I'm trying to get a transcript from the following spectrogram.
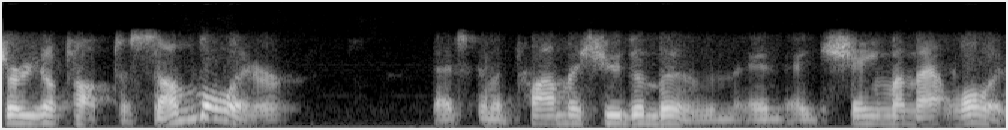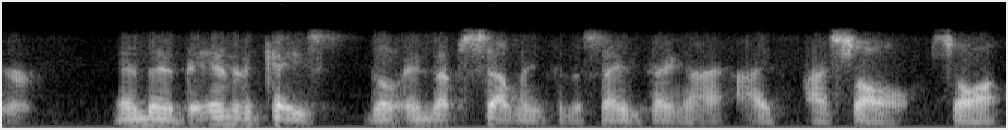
sure you'll talk to some lawyer that's going to promise you the moon, and, and shame on that lawyer. And then at the end of the case, they'll end up settling for the same thing I I, I saw. So. I'll,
